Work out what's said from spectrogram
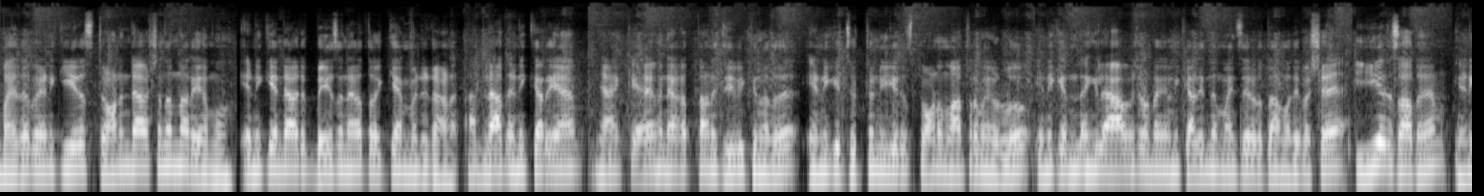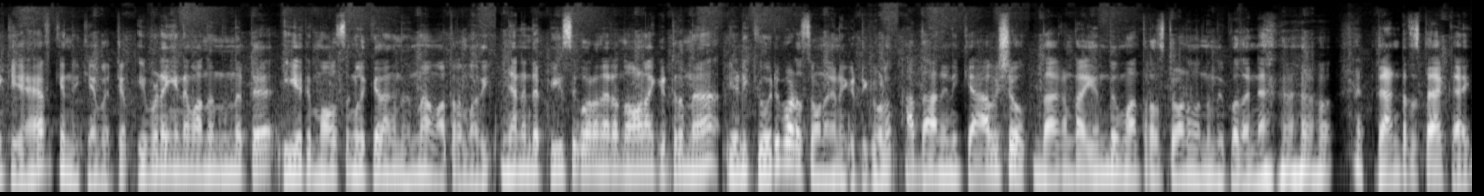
ബൈദവ എനിക്ക് ഈ ഒരു സ്റ്റോണിന്റെ ആവശ്യം തന്നെ അറിയാമോ? എനിക്ക് എന്റെ ആ ഒരു ബേസിനകത്ത് വയ്ക്കാൻ വേണ്ടിയിട്ടാണ്. അല്ലാതെ എനിക്കറിയാം ഞാൻ കേവിനകത്താണ് ജീവിക്കുന്നത്. എനിക്ക് ചുറ്റും ഈ ഒരു സ്റ്റോൺ മാത്രമേ ഉള്ളൂ. എനിക്ക് എന്തെങ്കിലും ആവശ്യം ഉണ്ടെങ്കിൽ എനിക്ക് അതിൽ നിന്ന് മൈൻഡ് എടുത്താൽ മതി. പക്ഷേ ഈ ഒരു സാധനം എനിക്ക് ഏഫ്ക്ക് നിൽക്കാൻ പറ്റും. ഇവിടെ ഇങ്ങനെ വന്ന് നിന്നിട്ട് ഈ ഒരു മൗസും ക്ലിക്ക് അങ്ങ് നിന്നാൽ മാത്രം മതി. ഞാൻ എന്റെ പി സി കുറെ നേരം നോണാക്കി കിട്ടുന്ന എനിക്ക് ഒരുപാട് സ്റ്റോൺ അങ്ങനെ കിട്ടിക്കോളും. അതാണ് എനിക്ക് ആവശ്യവും. ഇതാകണ്ട എന്ത് മാത്രം സ്റ്റോൺ വന്നിപ്പോൾ തന്നെ. രണ്ടര സ്റ്റാക്കായി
